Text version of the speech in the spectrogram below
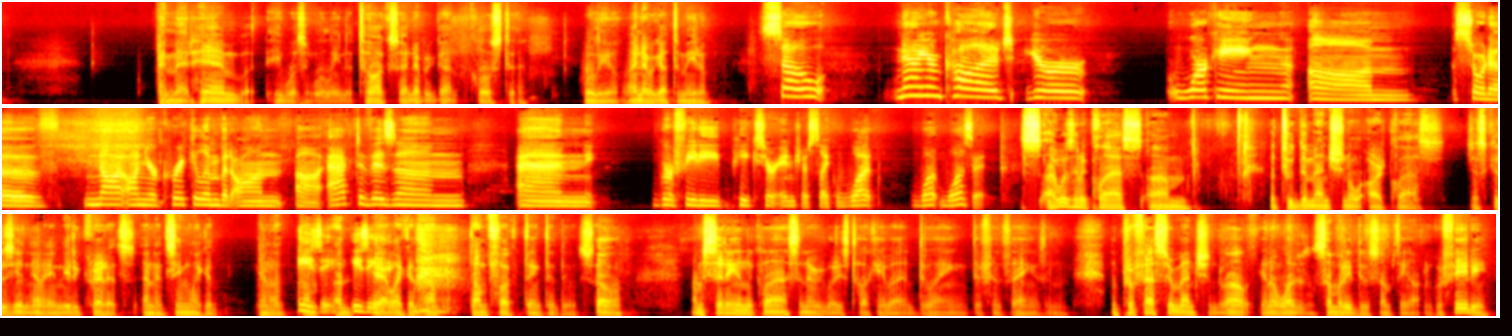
I met him, but he wasn't willing to talk, so I never got close to Julio. I never got to meet him. So now you're in college. You're working, um, sort of not on your curriculum, but on uh, activism and graffiti piques your interest. Like, what? What was it? i was in a class, um, a two dimensional art class, just because you know I needed credits, and it seemed like a you know dumb- Easy, a- easy yeah, A. like a dumb dumb fuck thing to do. So I'm sitting in the class, and everybody's talking about doing different things, and the professor mentioned, well, you know, why doesn't somebody do something on graffiti?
